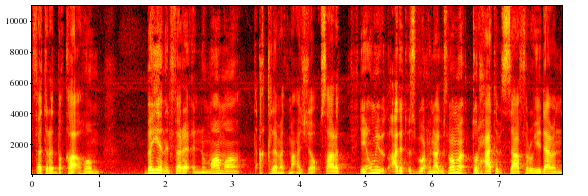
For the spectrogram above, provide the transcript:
فترة بقائهم بين الفرق إنه ماما تأقلمت مع الجو. صارت يعني أمي قعدت أسبوع هناك بس ماما طول حياتها بتسافر وهي دائما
